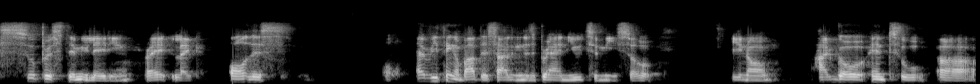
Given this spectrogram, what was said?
super stimulating, right? Like all this, everything about this island is brand new to me. So, you know, I'd go into uh,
